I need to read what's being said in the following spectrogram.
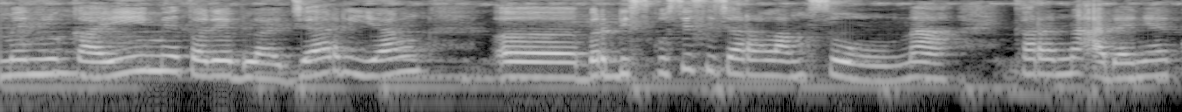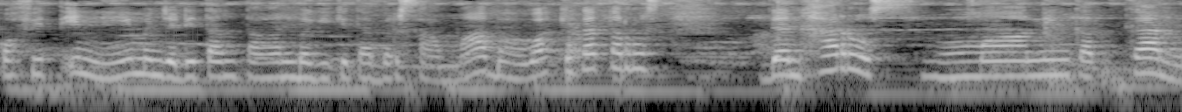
menyukai metode belajar yang uh, berdiskusi secara langsung. Nah, karena adanya COVID ini menjadi tantangan bagi kita bersama bahwa kita terus dan harus meningkatkan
